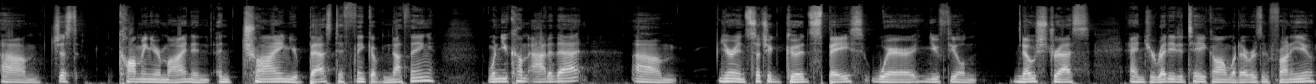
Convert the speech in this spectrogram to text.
um, just calming your mind and, and trying your best to think of nothing, when you come out of that, um, you're in such a good space where you feel no stress, and you're ready to take on whatever's in front of you.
